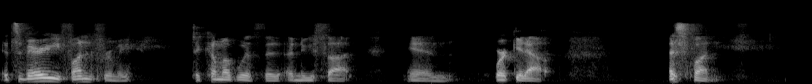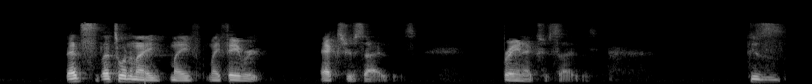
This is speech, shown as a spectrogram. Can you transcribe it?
It's very fun for me to come up with a, a new thought and work it out. It's fun. That's that's one of my my my favorite exercises, brain exercises. Because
